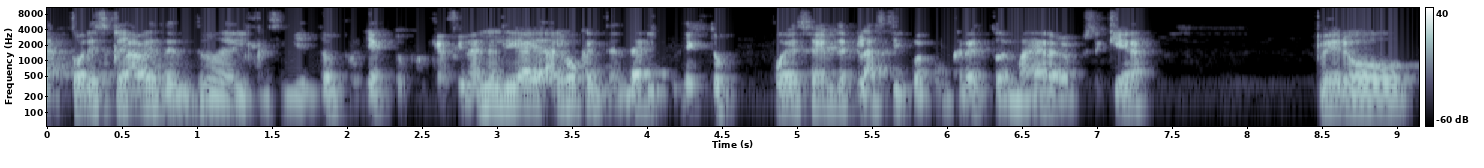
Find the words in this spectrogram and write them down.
actores claves dentro del crecimiento del proyecto, porque al final del día hay algo que entender, el proyecto puede ser de plástico, de concreto, de madera, lo que se quiera, pero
